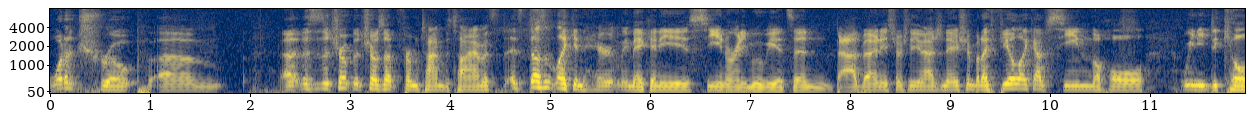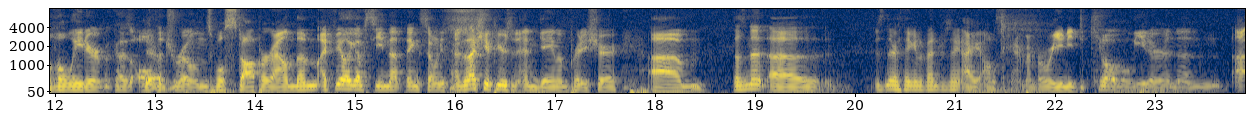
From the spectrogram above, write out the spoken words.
what a trope. Um, uh, this is a trope that shows up from time to time. It's it doesn't like inherently make any scene or any movie it's in bad by any stretch of the imagination. But I feel like I've seen the whole we need to kill the leader because all Yeah. the drones will stop around them. I feel like I've seen that thing so many times. It actually appears in Endgame. I'm pretty sure. Um, doesn't it? Uh, isn't there a thing in Avengers? I honestly can't remember where you need to kill the leader and then. Uh,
